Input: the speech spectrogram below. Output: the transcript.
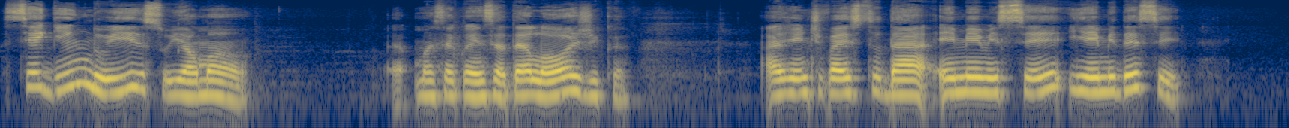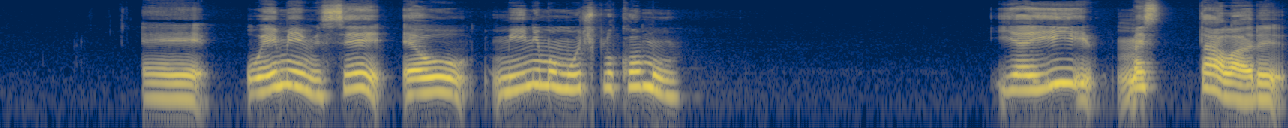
Seguindo isso, e é uma, uma sequência até lógica, a gente vai estudar MMC e MDC. É, o MMC é o mínimo múltiplo comum. E aí, mas Tá, Lara.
